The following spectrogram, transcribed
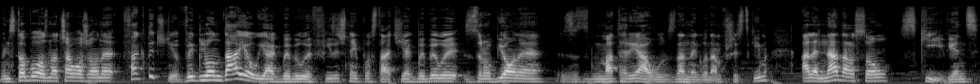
Więc to by oznaczało, że one faktycznie wyglądają jakby były w fizycznej postaci, jakby były zrobione z materiału znanego nam wszystkim, ale nadal są ski, więc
